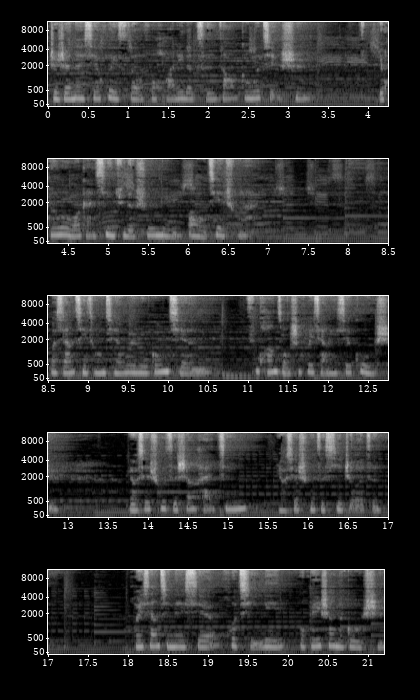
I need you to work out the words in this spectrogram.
指着那些晦涩或华丽的词藻跟我解释。也会为我感兴趣的书目帮我借出来。我想起从前未入宫前，父皇总是会讲一些故事，有些出自《山海经》，有些出自《戏折子》。回想起那些或绮丽或悲伤的故事，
